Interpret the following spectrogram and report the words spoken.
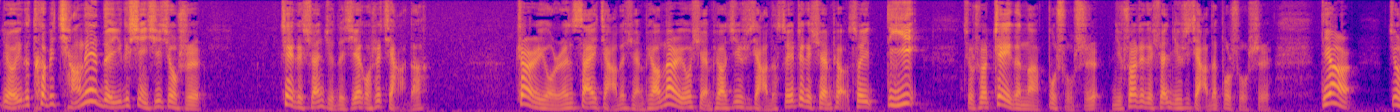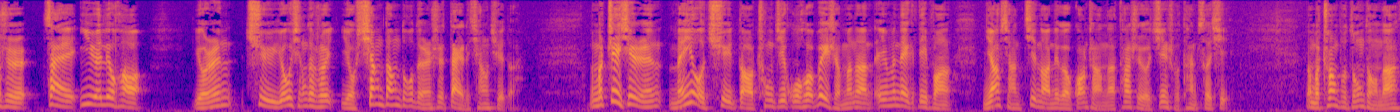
有一个特别强烈的一个信息，就是这个选举的结果是假的。这儿有人塞假的选票，那儿有选票机是假的，所以这个选票，所以第一就说这个呢不属实。你说这个选举是假的不属实。第二就是在一月六号有人去游行的时候，有相当多的人是带着枪去的。那么这些人没有去到冲击国会，为什么呢？因为那个地方你要想进到那个广场呢，它是有金属探测器。那么川普总统呢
